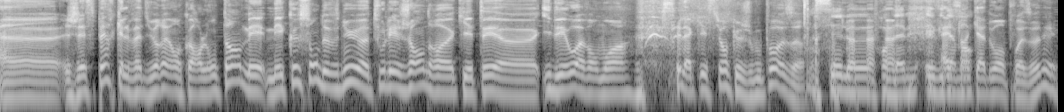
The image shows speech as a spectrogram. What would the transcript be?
Euh, J'espère qu'elle va durer encore longtemps, mais, mais que sont devenus euh, tous les gendres euh, qui étaient euh, idéaux avant moi? C'est la question que je vous pose. C'est le problème, Est-ce un évidemment. cadeau empoisonné?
